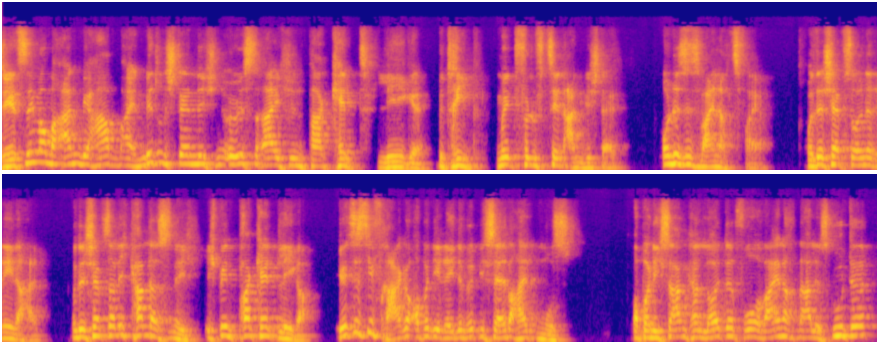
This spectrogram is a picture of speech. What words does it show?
Also jetzt nehmen wir mal an, wir haben einen mittelständischen österreichischen Parkettlegebetrieb mit 15 Angestellten. Und es ist Weihnachtsfeier. Und der Chef soll eine Rede halten. Und der Chef sagt, ich kann das nicht. Ich bin Parkettleger. Jetzt ist die Frage, ob er die Rede wirklich selber halten muss. Ob er nicht sagen kann, Leute, frohe Weihnachten, alles Gute.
